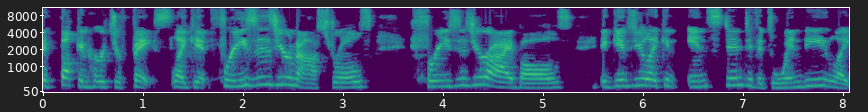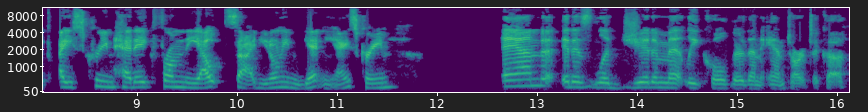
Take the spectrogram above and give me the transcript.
it fucking hurts your face. Like it freezes your nostrils, freezes your eyeballs. It gives you like an instant, if it's windy, like ice cream headache from the outside. You don't even get any ice cream. And it is legitimately colder than Antarctica.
